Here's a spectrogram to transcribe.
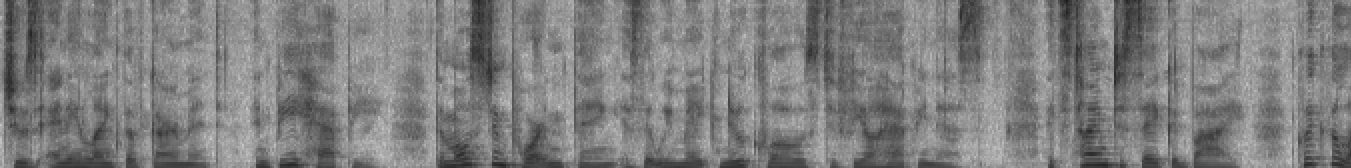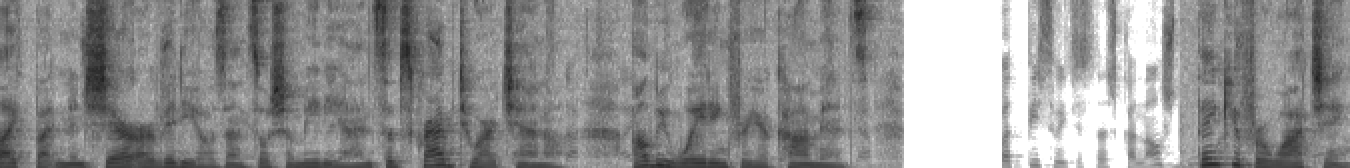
Choose any length of garment and be happy. The most important thing is that we make new clothes to feel happiness. It's time to say goodbye. Click the like button and share our videos on social media and subscribe to our channel. I'll be waiting for your comments. Thank you for watching.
